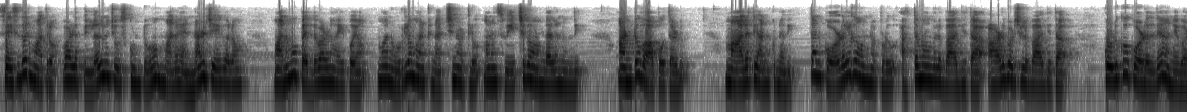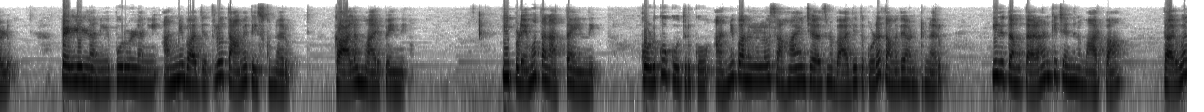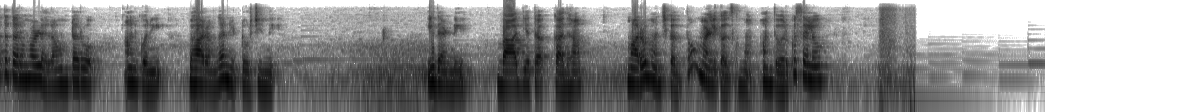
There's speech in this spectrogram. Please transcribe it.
శశిధర్ మాత్రం వాళ్ళ పిల్లల్ని చూసుకుంటూ మనం ఎన్నాళ్ళు చేయగలం? మనము పెద్దవాళ్ళం అయిపోయాం. మన ఊర్లో మనకి నచ్చినట్లు మనం స్వేచ్ఛగా ఉండాలని ఉంది అంటూ వాపోతాడు. మాలతి అనుకున్నది. తను కోడలుగా ఉన్నప్పుడు అత్తమామల బాధ్యత ఆడపడుచుల బాధ్యత కొడుకు కోడలదే అనేవాళ్ళు. పెళ్ళిళ్ళని పురుళ్ళని అన్ని బాధ్యతలు తామే తీసుకున్నారు. కాలం మారిపోయింది. ఇప్పుడేమో తన అత్త అయింది. కొడుకు కూతురుకు అన్ని పనులలో సహాయం చేయాల్సిన బాధ్యత కూడా తమదే అంటున్నారు. ఇది తమ తరానికి చెందిన మార్ప? తరువాత తరం వాళ్ళు ఎలా ఉంటారో అనుకొని భారంగా నిట్టూర్చింది. ఇదండి బాధ్యత కథ. మరో మంచి కథతో మళ్ళీ కలుసుకుందాం. అంతవరకు సెలవు.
